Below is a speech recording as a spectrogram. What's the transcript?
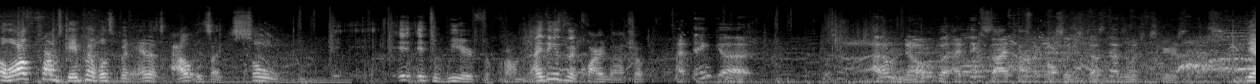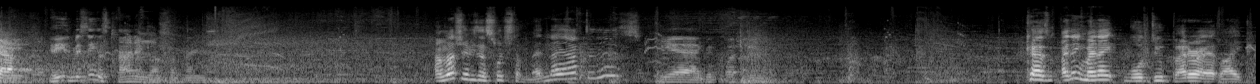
a lot of Chrom's gameplay once Banana's out it's like so. It, it's weird for Chrom. I think it's an acquired matchup. I think, uh, I don't know, but I think Siatomic also just doesn't have as much experience in this. Yeah. He- he's missing his timings on some things. I'm not sure if he's gonna switch to Meta Knight after this. Yeah, good question. Because I think Meta Knight will do better at like.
